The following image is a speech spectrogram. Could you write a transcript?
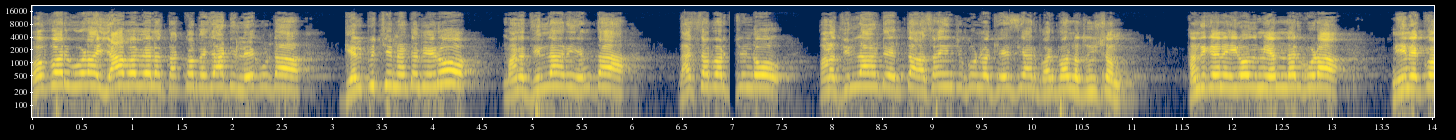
ఎవ్వరు కూడా యాభై వేలకు తక్కువ మెజార్టీ లేకుండా గెలిపించిందంటే మీరు మన జిల్లాని ఎంత నష్టపరిచిండో మన జిల్లా అంటే ఎంత అసహించుకుండో కేసీఆర్ పరిపాలన చూసాం అందుకనే ఈరోజు మీ అందరు కూడా నేను ఎక్కువ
